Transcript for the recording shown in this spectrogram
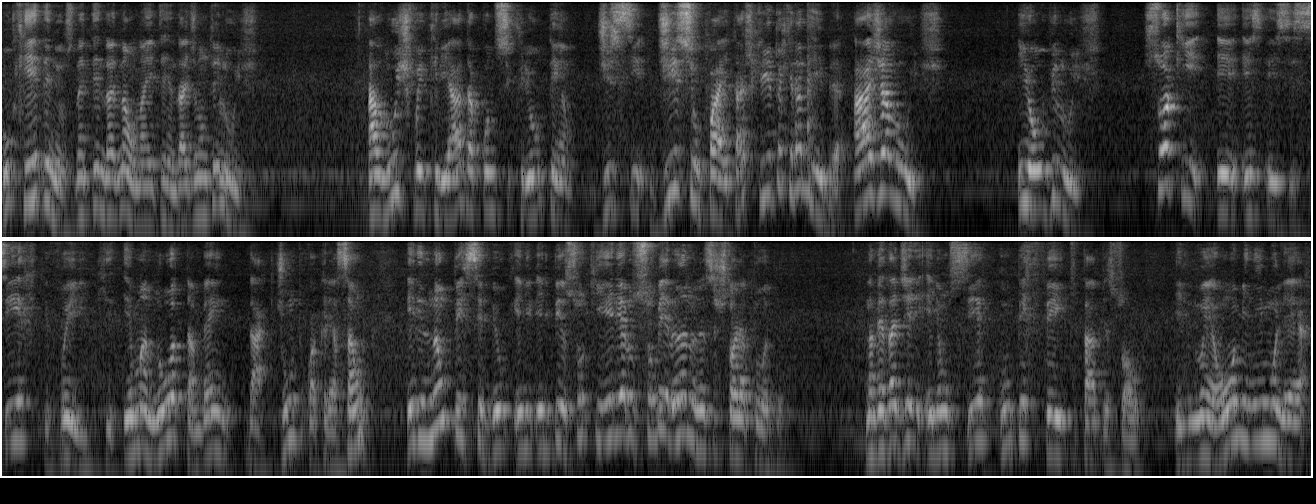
O que, Denilson? Na eternidade, não, na eternidade não tem luz. A luz foi criada quando se criou o tempo. Disse, disse o Pai, está escrito aqui na Bíblia: haja luz. E houve luz. Só que esse, ser que foi que emanou também da, junto com a criação, ele não percebeu, ele, ele pensou que ele era o soberano nessa história toda. Na verdade, ele, ele é um ser imperfeito, tá, pessoal? Ele não é homem nem mulher.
